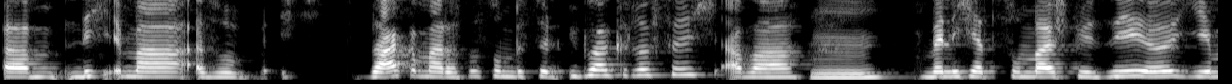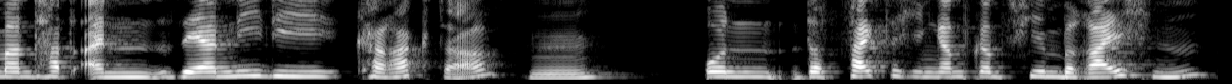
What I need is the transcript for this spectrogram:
ähm, nicht immer, also ich sage immer, das ist so ein bisschen übergriffig, aber mhm. wenn ich jetzt zum Beispiel sehe, jemand hat einen sehr needy Charakter mhm. und das zeigt sich in ganz, ganz vielen Bereichen,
